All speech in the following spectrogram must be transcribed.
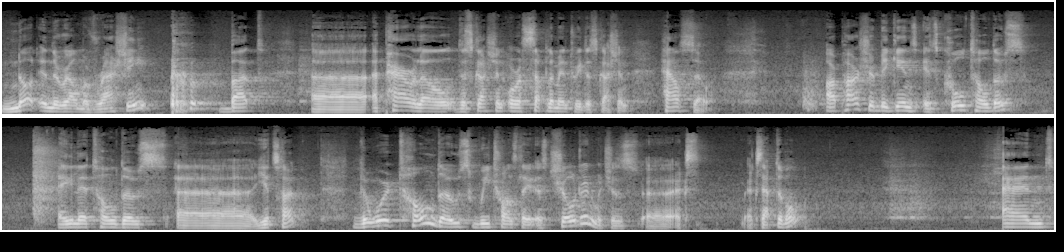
not in the realm of Rashi, but uh, a parallel discussion or a supplementary discussion. How so? Our parsha begins, it's Kul Toldos, Eile Toldos uh, Yitzchak. The word Toldos we translate as children, which is uh, ex- acceptable. And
